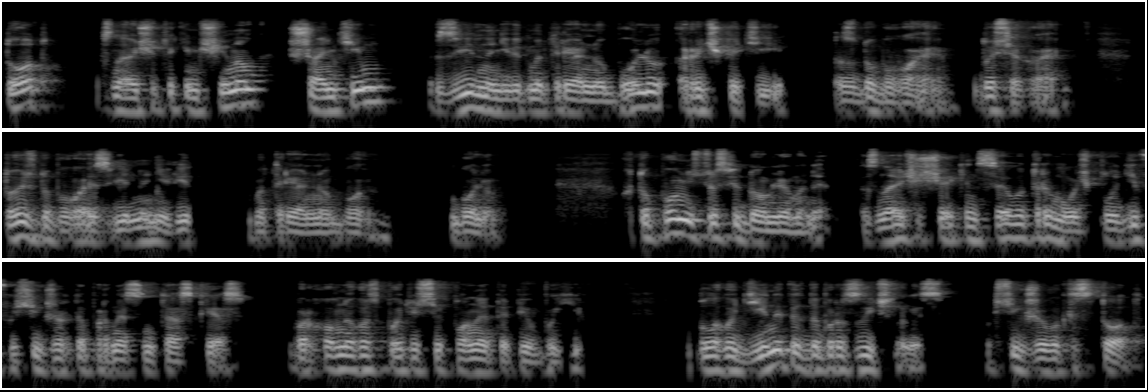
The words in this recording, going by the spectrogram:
тот, знаючи таким чином, шантім, звільнені від матеріального болю, ричкаті, здобуває, досягає. Той здобуває звільнення від матеріального болю. Хто повністю усвідомлює мене, знаючи, що я кінцево отримувач плодів усіх жертвопринесень та аскез, Верховний Господь усіх планет та півбогів, благодійник і доброзичливець усіх живих істот,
